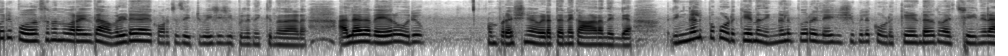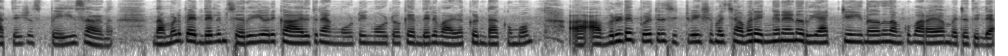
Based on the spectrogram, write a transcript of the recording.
ഒരു പേഴ്സൺ എന്ന് പറയുന്നത് അവരുടേതായ കുറച്ച് സിറ്റുവേഷൻഷിപ്പിൽ നിൽക്കുന്നതാണ്. അല്ലാതെ വേറെ ഒരു പ്രശ്നം ഇവിടെ തന്നെ കാണുന്നില്ല. നിങ്ങളിപ്പോൾ കൊടുക്കേണ്ട നിങ്ങളിപ്പോൾ റിലേഷൻഷിപ്പിൽ കൊടുക്കേണ്ടതെന്ന് വെച്ച് കഴിഞ്ഞാൽ അത്യാവശ്യം സ്പേസ് ആണ്. നമ്മളിപ്പോൾ എന്തെങ്കിലും ചെറിയൊരു കാര്യത്തിന് അങ്ങോട്ടും ഇങ്ങോട്ടും ഒക്കെ എന്തെങ്കിലും വഴക്കുണ്ടാക്കുമ്പം അവരുടെ ഇപ്പോഴത്തെ സിറ്റുവേഷൻ വെച്ച് അവരെങ്ങനെയാണ് റിയാക്ട് ചെയ്യുന്നതെന്ന് നമുക്ക് പറയാൻ പറ്റത്തില്ല.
